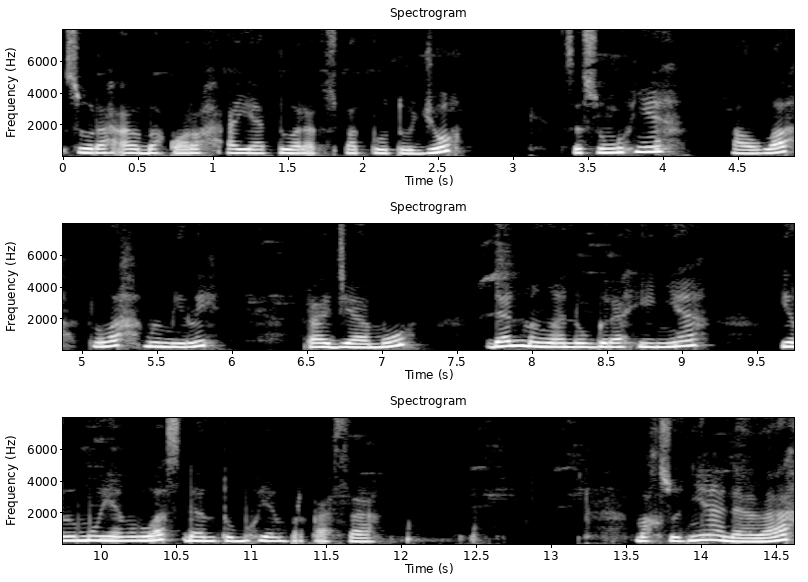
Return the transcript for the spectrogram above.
surah Al-Baqarah ayat 247 sesungguhnya Allah telah memilih rajamu dan menganugerahinya ilmu yang luas dan tubuh yang perkasa. Maksudnya adalah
